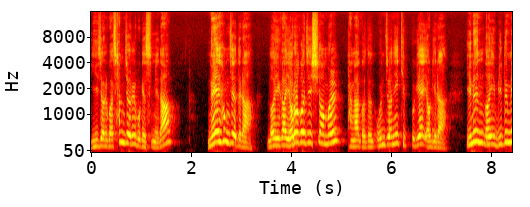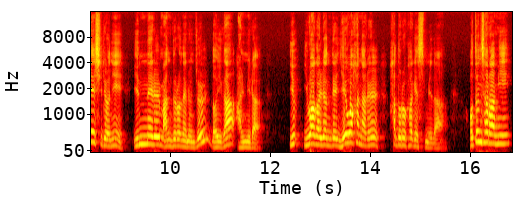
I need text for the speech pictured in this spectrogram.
2절과 3절을 보겠습니다. 내 형제들아 너희가 여러 가지 시험을 당하거든 온전히 기쁘게 여기라. 이는 너희 믿음의 시련이 인내를 만들어내는 줄 너희가 알미라. 이와 관련된 예화 하나를 하도록 하겠습니다. 어떤 사람이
